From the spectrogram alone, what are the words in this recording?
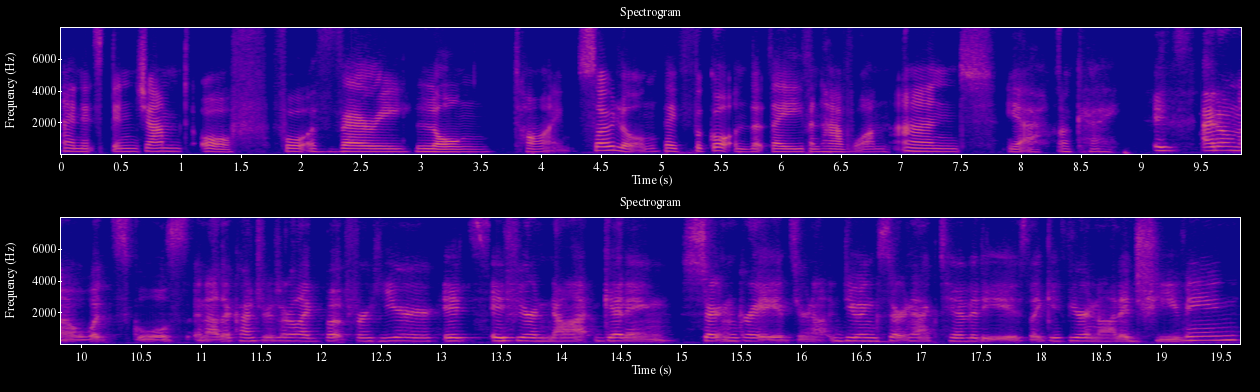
and it's been jammed off for a very long time. So long they've forgotten that they even have one. And yeah, okay it's I don't know what schools in other countries are like, but for here, it's if you're not getting certain grades, you're not doing certain activities, like if you're not achieving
